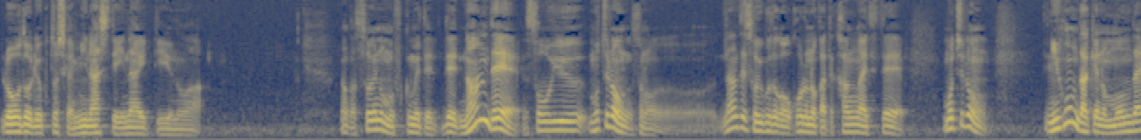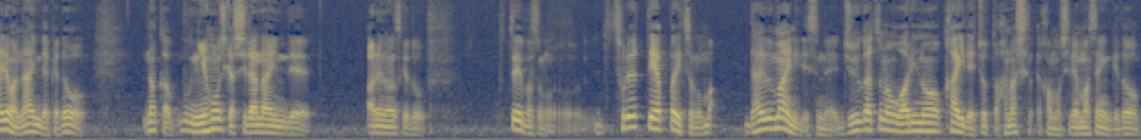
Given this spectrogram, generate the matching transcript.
労働力としか見なしていないっていうのはなんかそういうのも含めてでなんでそういうもちろんそのなんでそういうことが起こるのかって考えててもちろん日本だけの問題ではないんだけどなんか僕日本しか知らないんであれなんですけど例えばそのそれってやっぱりその、ま、だいぶ前にですね10月の終わりの回でちょっと話したかもしれませんけど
